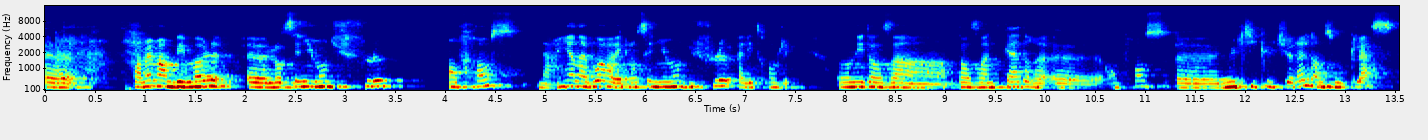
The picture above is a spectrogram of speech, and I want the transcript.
euh, quand même un bémol, euh, l'enseignement du FLE en France n'a rien à voir avec l'enseignement du FLE à l'étranger. On est dans un, dans un cadre en France multiculturel, dans une classe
